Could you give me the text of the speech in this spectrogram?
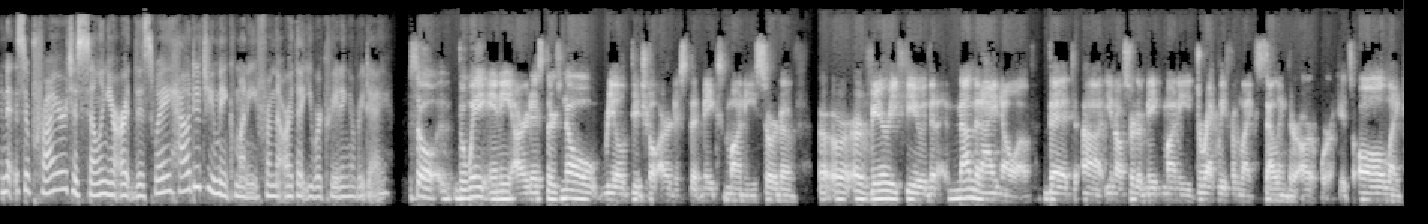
And so prior to selling your art this way, how did you make money from the art that you were creating every day? So the way any artist, there's no real digital artist that makes money sort of or, or, very few that none that I know of that uh, you know sort of make money directly from like selling their artwork. It's all like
